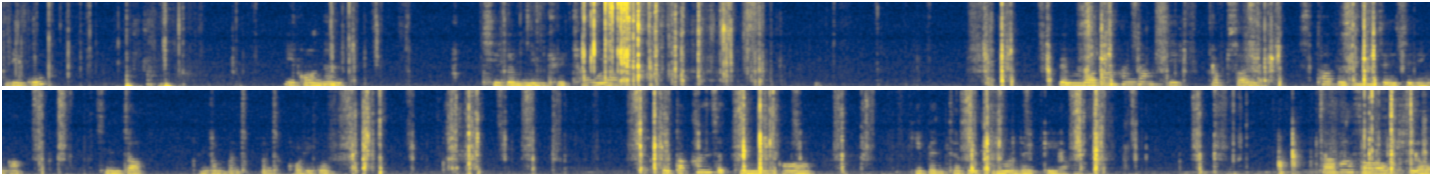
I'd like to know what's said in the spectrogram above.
그리고 이거는 지금님 7차고요. 멤버당 한 장씩 엽서예요. 스타드 생리 재질인가? 진짜 완전 반짝반짝거리고 세트 있는 거 이벤트 물품을 낼게요. 작아서 귀여워.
